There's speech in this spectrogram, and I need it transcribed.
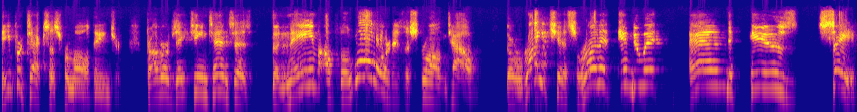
He protects us from all danger. Proverbs 18:10 says, "The name of the Lord is a strong tower. The righteous runneth into it and is safe."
